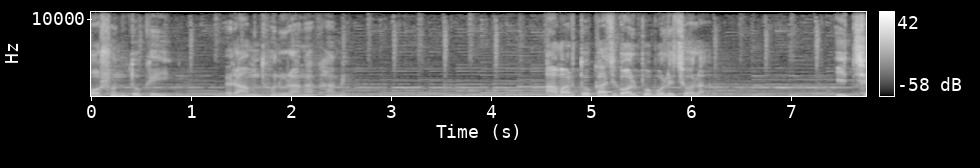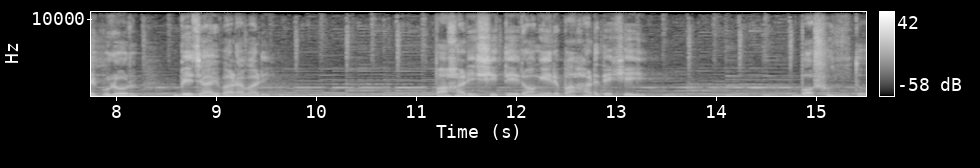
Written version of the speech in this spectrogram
বসন্তকেই রামধনু রাঙা খামে। আমার তো কাজ গল্প বলে চলা। ইচ্ছেগুলোর বেজায় বাড়াবাড়ি। পাহাড়ি শীতে রঙের বাহার দেখেই বসন্ত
